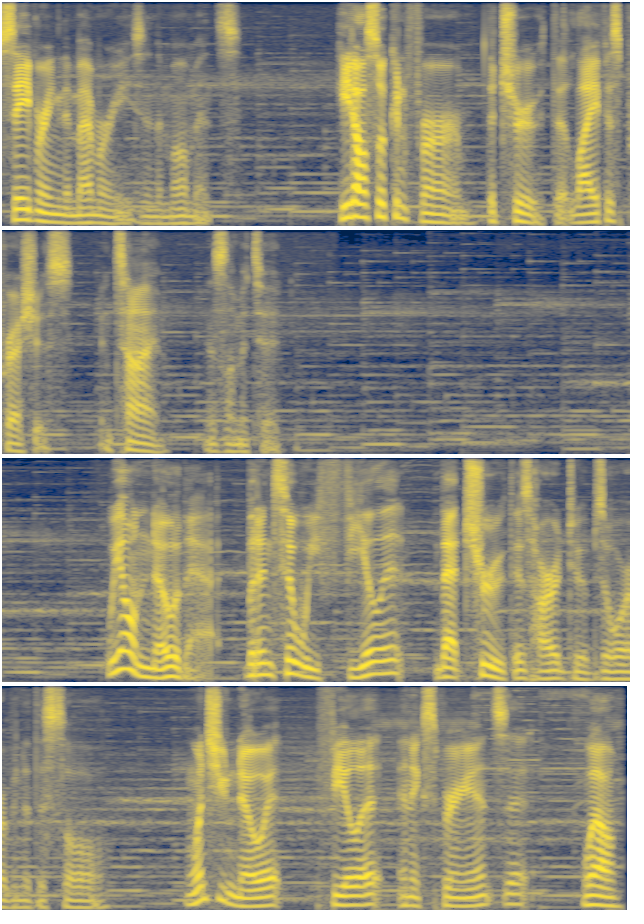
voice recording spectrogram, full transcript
savoring the memories and the moments. He'd also confirm the truth that life is precious and time is limited. We all know that, but until we feel it, that truth is hard to absorb into the soul. Once you know it, feel it, and experience it, well,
